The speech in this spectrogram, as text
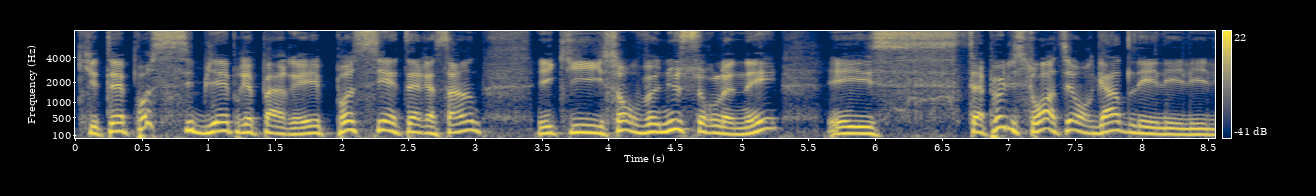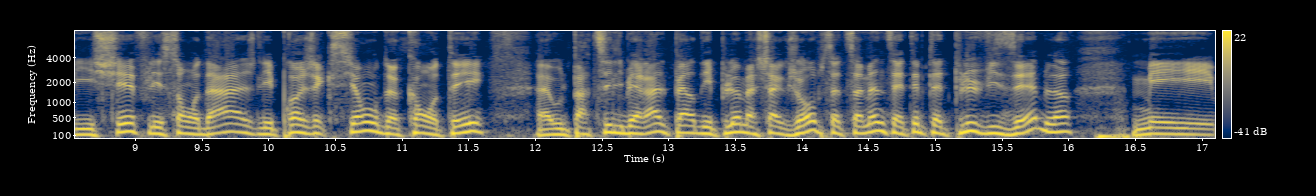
qui étaient pas si bien préparées, pas si intéressantes et qui sont revenus sur le nez. Et c'est un peu l'histoire. On regarde les, les, les, chiffres, les sondages, les projections de comté euh, où le Parti libéral perd des plumes à chaque jour. Cette semaine, ça a été peut-être plus visible. Mais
